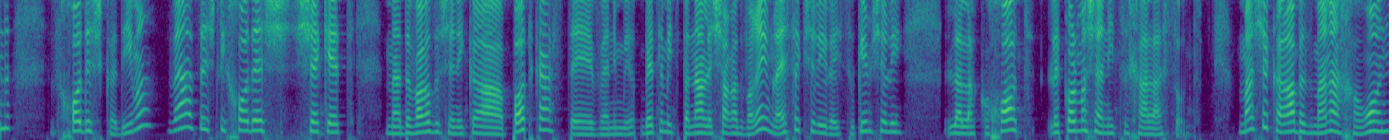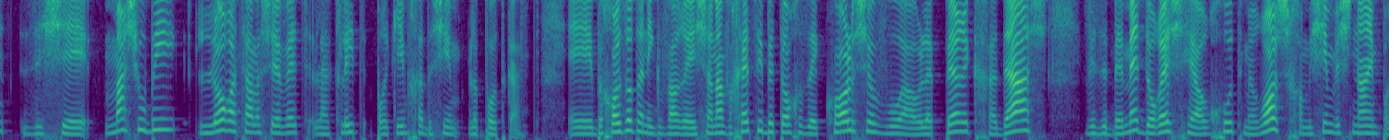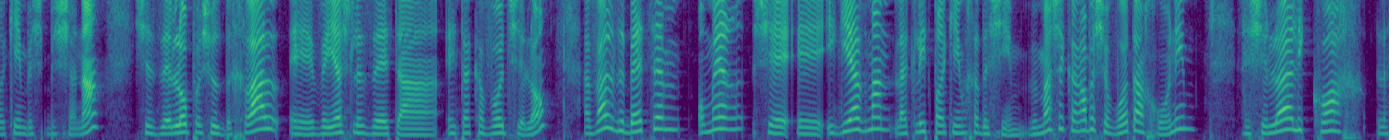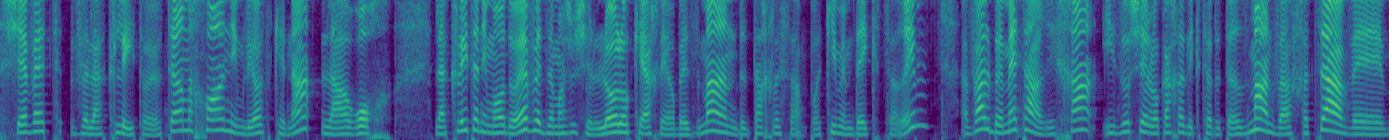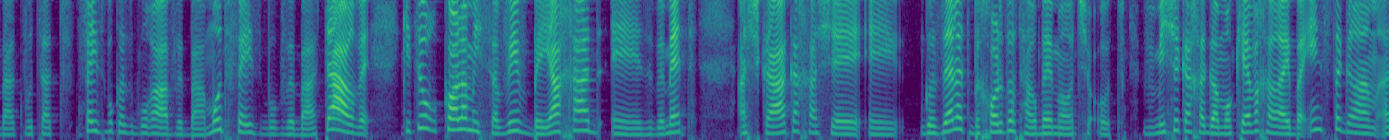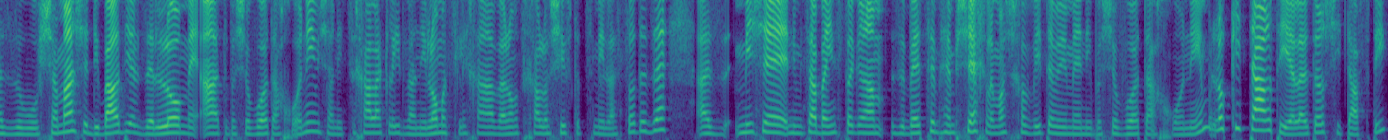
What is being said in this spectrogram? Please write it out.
חודש קדימה, ואז יש לי חודש שקט מהדבר הזה שנקרא פודקאסט, אה, ואני בעצם מתפנה לשאר הדברים, לעסק שלי, לעיסוקים שלי, ללקוחות, לכל מה שאני צריכה לעשות. מה שקרה בזמן האחרון זה שמשהו בי לא רצה לשבת להקליט פרקים חדשים לפודקאסט. Uh, בכל זאת, אני כבר uh, שנה וחצי בתוך זה, כל שבוע עולה פרק חדש, וזה באמת דורש היערכות מראש, 52 פרקים בשנה, שזה לא פשוט בכלל, uh, ויש לזה את, ה, את הכבוד שלו, אבל זה בעצם אומר שהגיע הזמן להקליט פרקים חדשים. ומה שקרה בשבועות האחרונים, זה שלא היה לי כוח לשבת ולהקליט, או יותר נכון, אם להיות כנה, לערוך. להקליט אני מאוד אוהבת, זה משהו שלא לוקח לי הרבה זמן, בתכלס הפרקים הם די קצרים, אבל באמת העריכה היא זו שלוקחת לי קצת יותר זמן, והפצה, ובקבוצת פייסבוק הסגורה, ובעמוד פייסבוק, ובאתר, וקיצור, כל המסביב ביחד, אה, זה באמת השקעה ככה ש... אה, גוזלת בכל זאת הרבה מאוד שעות. ומי שככה גם עוקב אחריי באינסטגרם, אז הוא שמע שדיברתי על זה לא מעט בשבועות האחרונים, שאני צריכה להקליט ואני לא מצליחה, ואני לא מצליחה להושיב את עצמי לעשות את זה. אז מי שנמצא באינסטגרם, זה בעצם המשך למה שחוויתם ממני בשבועות האחרונים. לא קיטרתי, אלא יותר שיתפתי.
